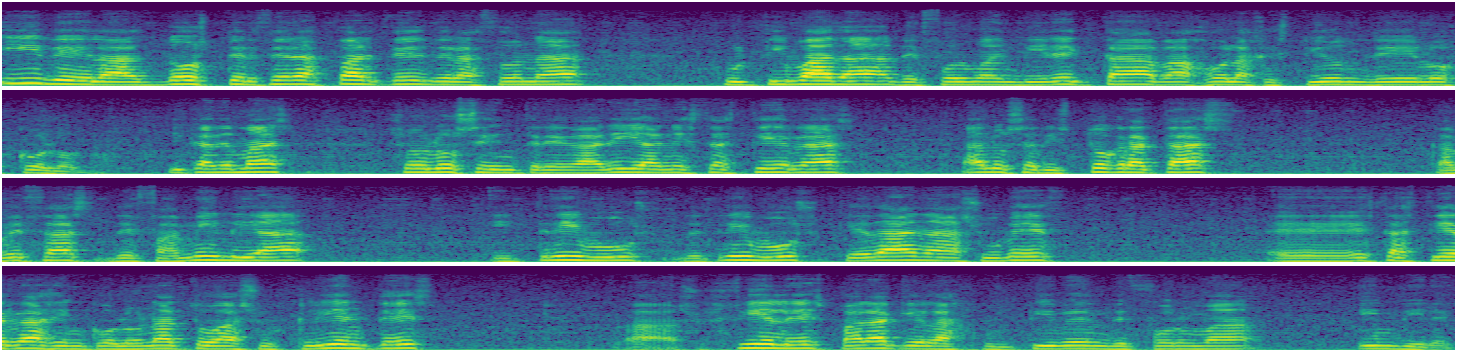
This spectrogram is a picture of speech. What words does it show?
y de las dos terceras partes de la zona cultivada de forma indirecta bajo la gestión de los colonos. Y que además solo se entregarían estas tierras a los aristócratas, cabezas de familia y tribus, de tribus que dan a su vez eh, estas tierras en colonato a sus clientes a sus fieles para que las cultiven de forma indirecta.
